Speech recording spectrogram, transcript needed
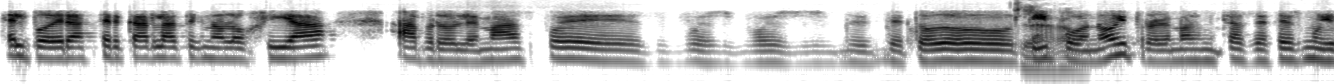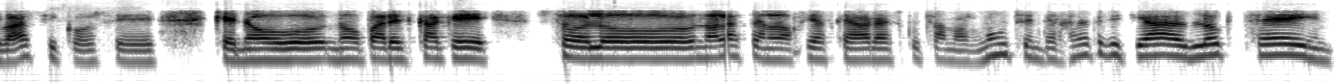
el poder acercar la tecnología a problemas, pues, pues, pues de, todo tipo, ¿no? Y problemas muchas veces muy básicos, eh, que no no parezca que solo no las tecnologías que ahora escuchamos mucho, inteligencia artificial, blockchain,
